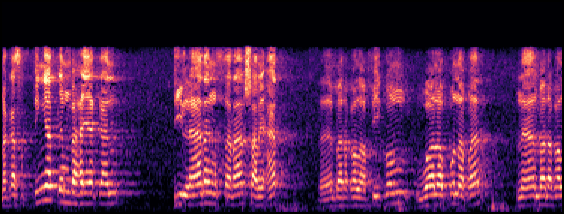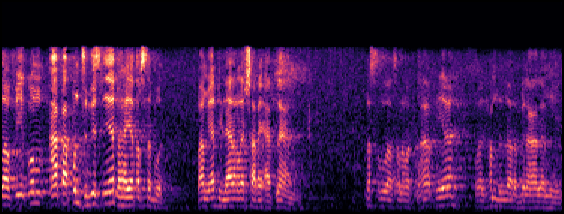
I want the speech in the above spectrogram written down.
Maka setiap yang membahayakan dilarang secara syariat. Nah, barakallahu fikum walaupun apa? Nah, barakallahu fikum apa pun jenisnya bahaya tersebut. Paham ya? Dilarang oleh syariat. Naam. Nasallahu alaihi wasallam. Walhamdulillahirabbil alamin.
